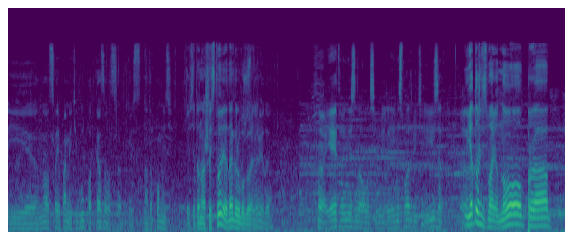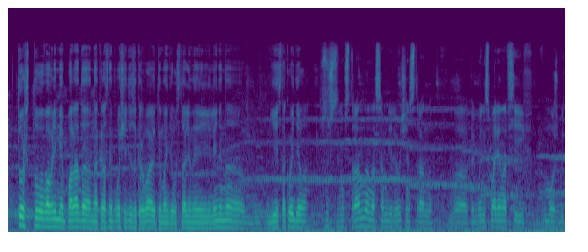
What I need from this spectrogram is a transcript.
и ну, от своей памяти глупо отказываться. То есть надо помнить То есть это наша история, да, грубо говоря? историю, да. Ха, я этого не знал, на самом деле. Я не смотрю телевизор. Ну, я тоже не смотрю, но про то, что во время парада на Красной площади закрывают и могилу Сталина и Ленина, есть такое дело. Слушайте, ну странно, на самом деле, очень странно. А, Как бы несмотря на все их, может быть,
